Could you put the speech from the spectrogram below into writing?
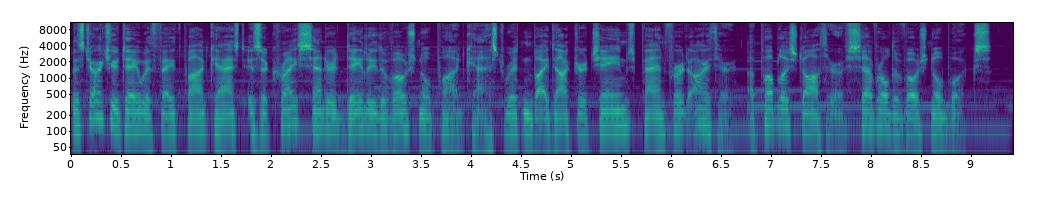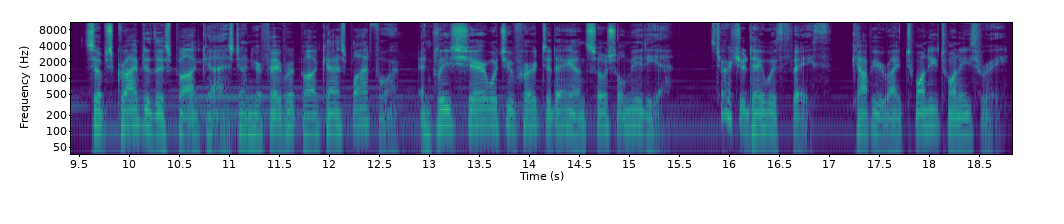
The Start Your Day with Faith podcast is a Christ centered daily devotional podcast written by Dr. James Panford Arthur, a published author of several devotional books. Subscribe to this podcast on your favorite podcast platform, and please share what you've heard today on social media. Start your day with faith. Copyright 2023.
